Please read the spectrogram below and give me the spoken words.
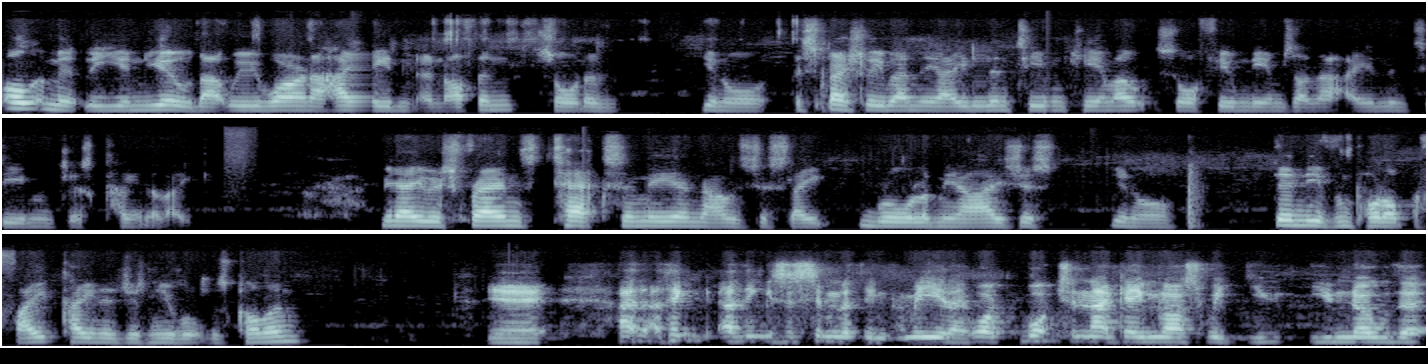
ultimately you knew that we weren't a hiding to nothing. Sort of, you know, especially when the Ireland team came out. Saw a few names on that Ireland team, just kind of like my Irish friends texting me, and I was just like rolling my eyes, just you know, didn't even put up a fight. Kind of just knew what was coming. Yeah, I, I, think I think it's a similar thing for me. Like watching that game last week, you you know that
